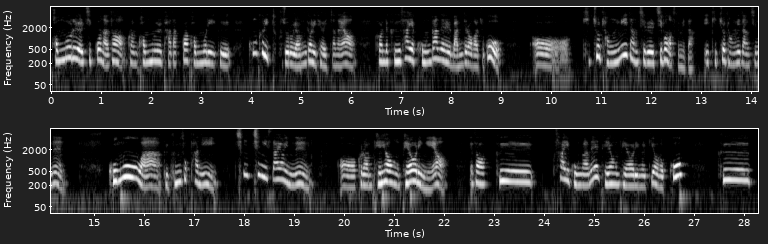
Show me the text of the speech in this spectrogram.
건물을 짓고 나서 그럼 건물 바닥과 건물이 그 콘크리트 구조로 연결이 되어 있잖아요. 그런데 그 사이에 공간을 만들어 가지고 어 기초 격리 장치를 집어넣습니다. 이 기초 격리 장치는 고무와 그 금속판이 층층이 쌓여 있는 어 그런 대형 베어링이에요. 그래서 그 사이 공간에 대형 베어링을 끼워 놓고 그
